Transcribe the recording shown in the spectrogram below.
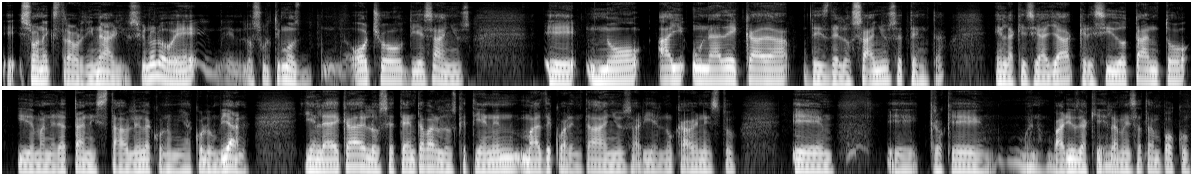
eh, son extraordinarios. Si uno lo ve en los últimos 8, 10 años, eh, no hay una década desde los años 70 en la que se haya crecido tanto y de manera tan estable en la economía colombiana. Y en la década de los 70, para los que tienen más de 40 años, Ariel no cabe en esto, eh, creo que, bueno, varios de aquí de la mesa tampoco.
